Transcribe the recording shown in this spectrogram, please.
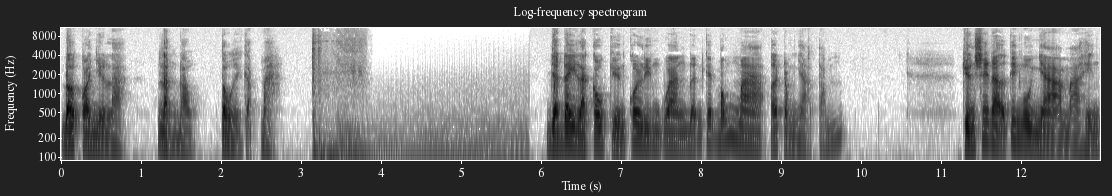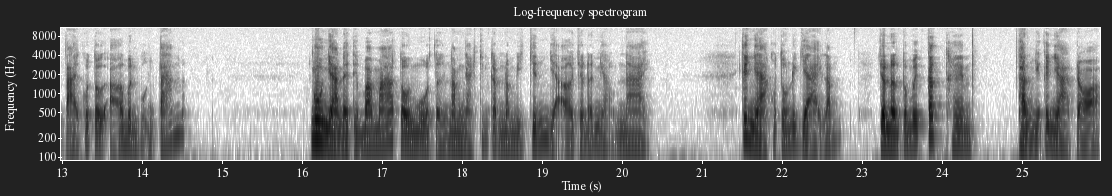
Đó coi như là lần đầu tôi gặp ma. Và đây là câu chuyện có liên quan đến cái bóng ma ở trong nhà tắm. Chuyện xảy ra ở cái ngôi nhà mà hiện tại của tôi ở bên quận 8. Ngôi nhà này thì ba má tôi mua từ năm 1959 và ở cho đến ngày hôm nay. Cái nhà của tôi nó dài lắm, cho nên tôi mới cất thêm thành những cái nhà trọ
